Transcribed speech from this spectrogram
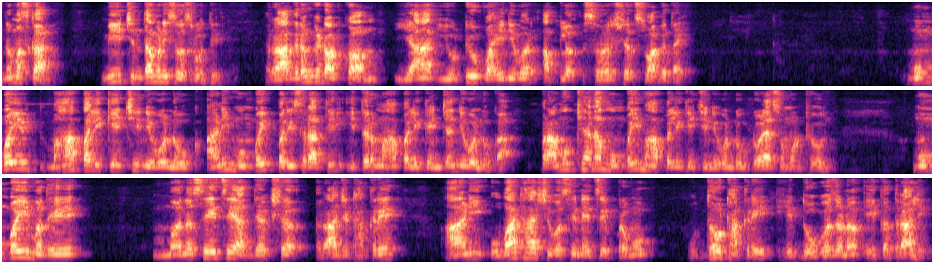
नमस्कार मी Chintamani Sahasrote. Raagrang dot com या यूट्यूब वाहिनीवर आपलं सहर्ष स्वागत आहे. मुंबई महापालिकेची निवडणूक आणि मुंबई परिसरातील इतर महापालिकांच्या निवडणुका. प्रामुख्यानं मुंबई महापालिकेची निवडणूक डोळ्यासमोर ठेवून मुंबईमध्ये मनसेचे अध्यक्ष राज ठाकरे आणि उभाठा शिवसेनेचे प्रमुख उद्धव ठाकरे हे दोघंजणं एकत्र आले.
